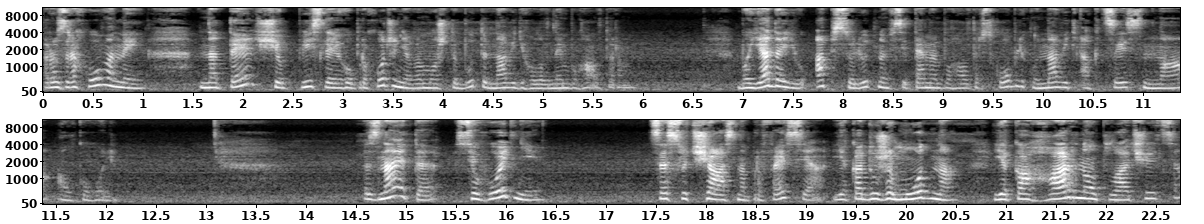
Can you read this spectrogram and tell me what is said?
розрахований на те, що після його проходження ви можете бути навіть головним бухгалтером. Бо я даю абсолютно всі теми бухгалтерського обліку, навіть акциз на алкоголь. Знаєте, сьогодні це сучасна професія, яка дуже модна, яка гарно оплачується,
